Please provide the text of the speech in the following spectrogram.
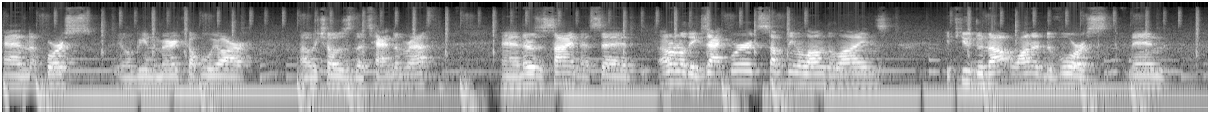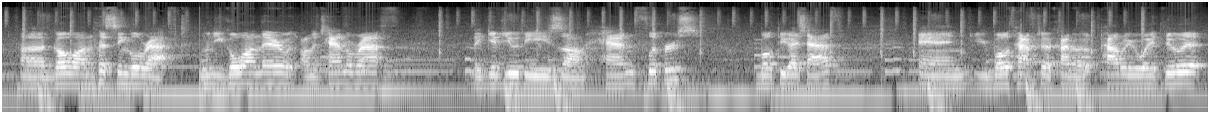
And of course, you know, being the married couple we are, uh, we chose the tandem raft. And there was a sign that said, I don't know the exact words, something along the lines, if you do not want a divorce, then uh, go on the single raft. When you go on there on the tandem raft, they give you these um, hand flippers, both you guys have, and you both have to kind of paddle your way through it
